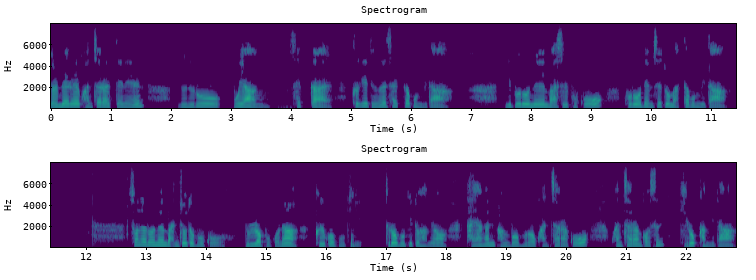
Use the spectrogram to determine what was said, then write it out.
열매를 관찰할 때는 눈으로 모양, 색깔, 크기 등을 살펴봅니다. 입으로는 맛을 보고 코로 냄새도 맡아봅니다. 손으로는 만져도 보고 눌러보거나 긁어보기, 들어보기도 하며 다양한 방법으로 관찰하고 관찰한 것은 기록합니다.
